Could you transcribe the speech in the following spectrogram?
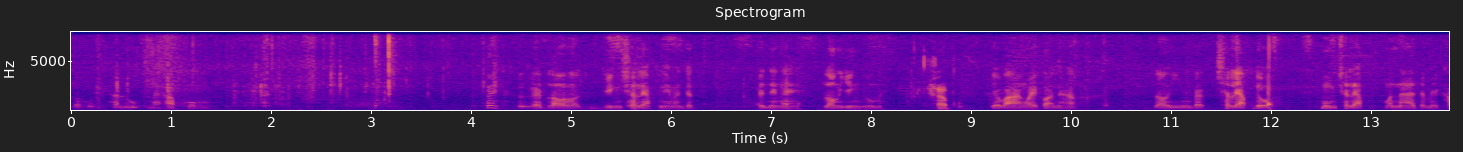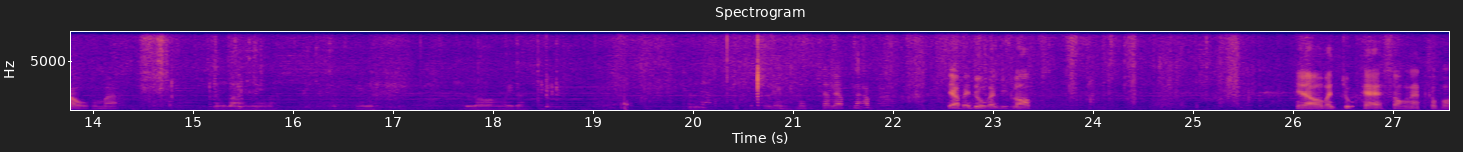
โอ้โหทะลุนะครับผมเฮ้ยถ้าเกิดเรายิงฉลับเนี่ยมันจะเป็นยังไง ลองยิงดูไหมครับ เดี๋ยววางไว้ก่อนนะครับลองยิงแบบฉลับดูมุมฉลับมันน่าจะไม่เข้าผมว่าต้องวางยังไงวะเดี๋ยวนะลองไว้ก่อนเนี่ยเล็งมุมฉลับนะครับ เดี๋ยวไปดูกันอีกรอบ นี่เราบรรจุแค่สองนัดก็พอ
